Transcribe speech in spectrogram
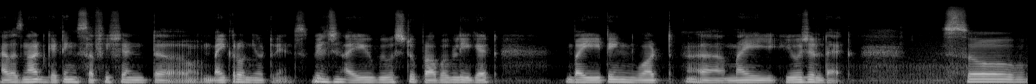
I was not getting sufficient uh, micronutrients which Mhm. i used to probably get by eating what uh, my usual diet. So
